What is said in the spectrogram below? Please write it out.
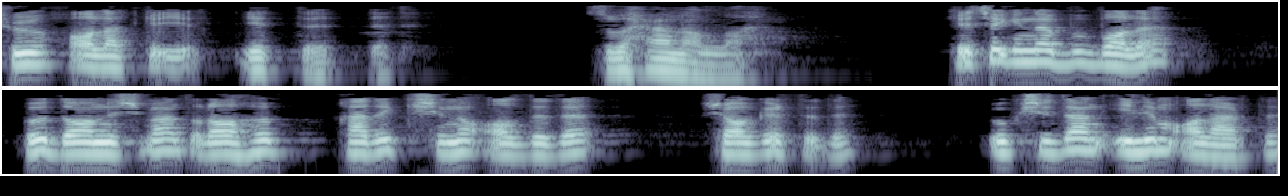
shu holatga yetdi dedi. Subhanalloh. Kechagina bu bola bu donishmand rohib qari kishini oldida shogird edi. U kishidan ilm olardi.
